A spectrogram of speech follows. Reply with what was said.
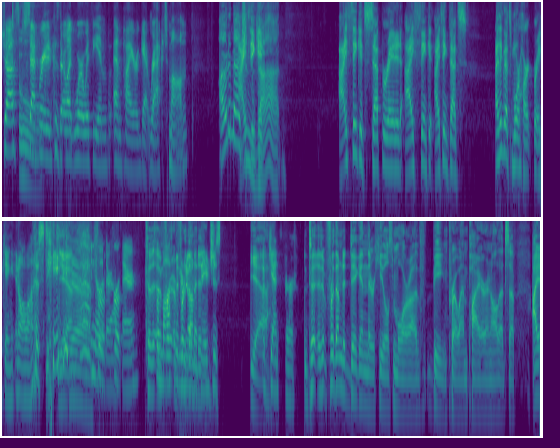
just Ooh. separated because they're like, we're with the em- Empire, get wrecked, mom? I would imagine think it- that. I think it's separated. I think I think that's I think that's more heartbreaking in all honesty. Yeah. Yeah. You know For- that they're for- out there. Because for for, for to know them that to they just yeah against her. to, for them to dig in their heels more of being pro empire and all that stuff. I,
